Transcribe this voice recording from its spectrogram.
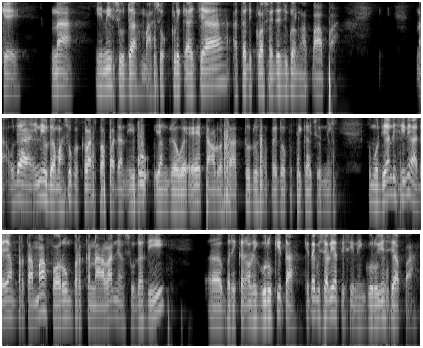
Oke, nah ini sudah masuk, klik aja atau di close aja juga nggak apa-apa. Nah, udah ini udah masuk ke kelas Bapak dan Ibu yang GWE tanggal 21 sampai 23 Juni. Kemudian di sini ada yang pertama forum perkenalan yang sudah di uh, berikan oleh guru kita. Kita bisa lihat di sini gurunya siapa.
